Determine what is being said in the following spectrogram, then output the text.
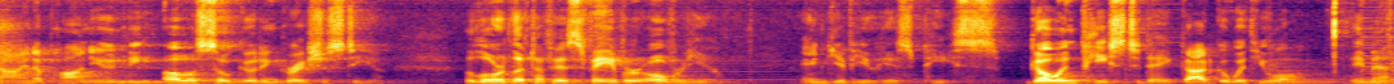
Shine upon you and be oh so good and gracious to you. The Lord lift up his favor over you and give you his peace. Go in peace today. God go with you all. Amen.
